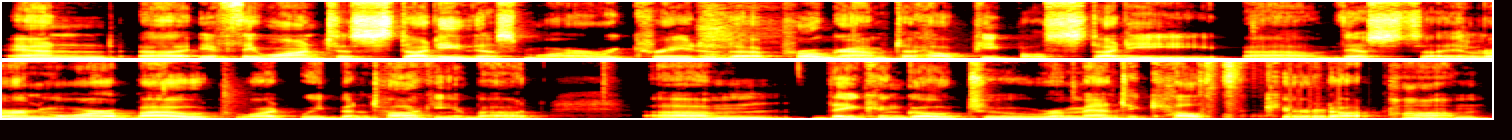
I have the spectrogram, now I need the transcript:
And uh, if they want to study this more, we created a program to help people study uh, this, so they learn more about what we've been talking about. Um, they can go to romantichealthcare.com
